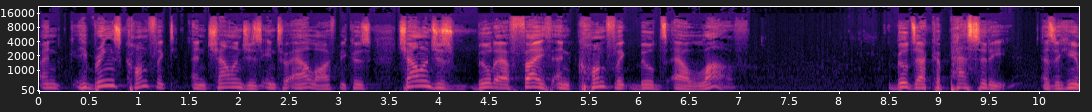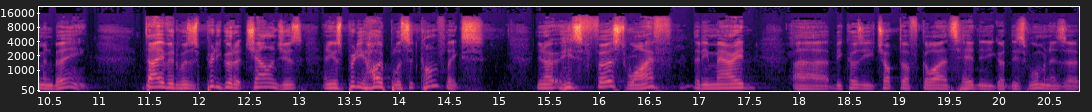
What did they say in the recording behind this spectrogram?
And he brings conflict and challenges into our life because challenges build our faith and conflict builds our love. It builds our capacity as a human being. David was pretty good at challenges and he was pretty hopeless at conflicts. You know, his first wife that he married uh, because he chopped off Goliath's head and he got this woman as a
